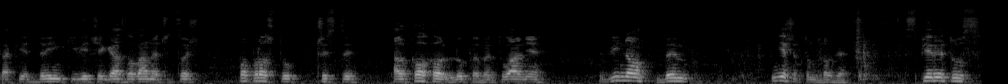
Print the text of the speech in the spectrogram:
takie drinki, wiecie, gazowane czy coś. Po prostu czysty alkohol lub ewentualnie wino bym nie szedł tą drogę. Spirytus,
